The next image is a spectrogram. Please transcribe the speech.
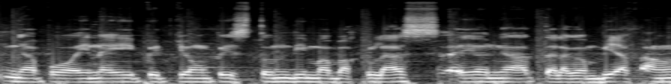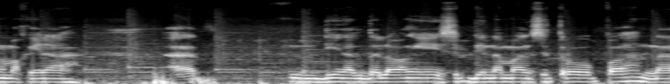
nga po ay naipit yung piston di mabaklas. Ayun nga talagang biyak ang makina. At hindi nagdalawang isip din naman si tropa na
